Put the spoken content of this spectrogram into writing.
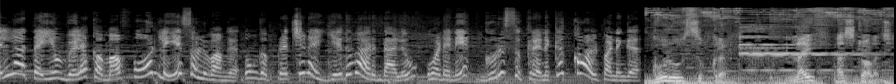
எல்லாத்தையும் விளக்கமா போன்லயே சொல்லுவாங்க. உங்க பிரச்சனை எதுவா இருந்தாலும் உடனே குரு சுக்ரனுக்கு கால் பண்ணுங்க. குரு சுக்ரன் லைஃப் அஸ்ட்ராலஜி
